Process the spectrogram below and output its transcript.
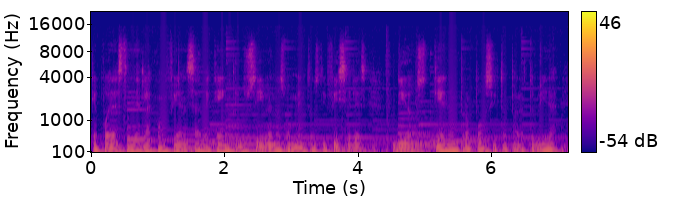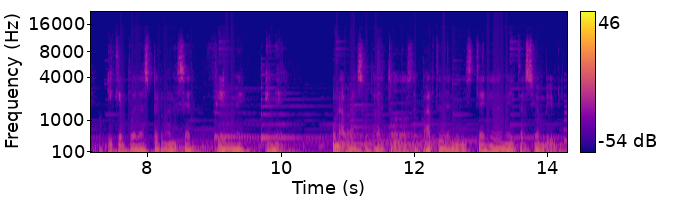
que puedas tener la confianza de que inclusive en los momentos difíciles Dios tiene un propósito para tu vida y que puedas permanecer firme en Él. Un abrazo para todos de parte del Ministerio de Meditación Bíblica.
